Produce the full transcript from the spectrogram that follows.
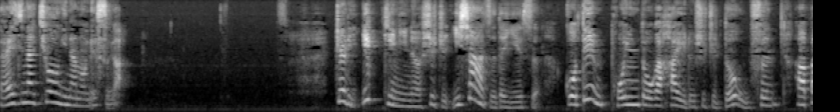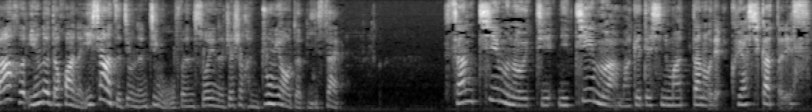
大事な競技なのですが，这里一気に呢是指一下子的意思，五点ポイントが入る是指得五分，好，拔河赢了的话呢，一下子就能进五分，所以呢，这是很重要的比赛。三チームのうち、2チームは負けてしまったので悔しかったです。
